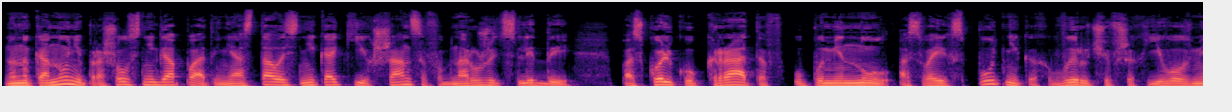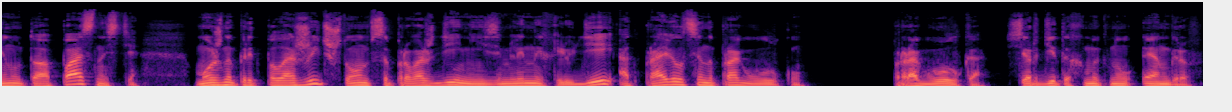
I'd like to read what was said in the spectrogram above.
Но накануне прошел снегопад, и не осталось никаких шансов обнаружить следы, поскольку Кратов упомянул о своих спутниках, выручивших его в минуту опасности, можно предположить, что он в сопровождении земляных людей отправился на прогулку. «Прогулка», — сердито хмыкнул Энгров.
